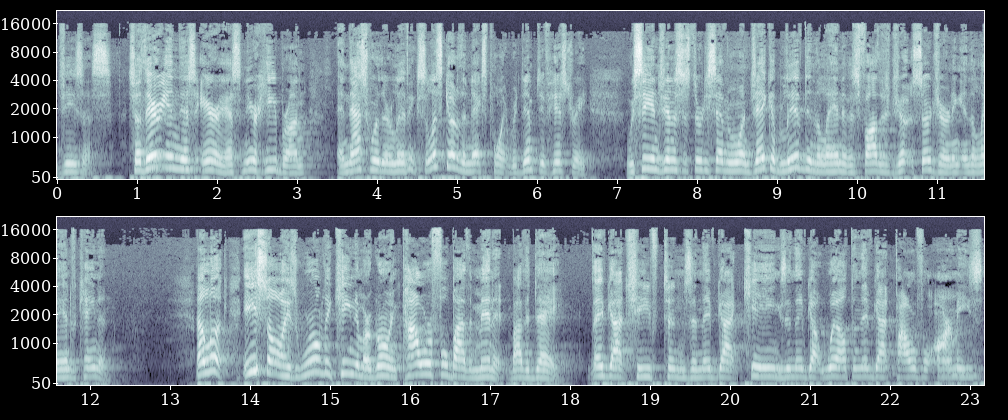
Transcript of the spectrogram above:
Jesus. So they're in this area, it's near Hebron, and that's where they're living. So let's go to the next point redemptive history. We see in Genesis 37 1, Jacob lived in the land of his father's sojourning in the land of Canaan. Now look, Esau, his worldly kingdom are growing powerful by the minute, by the day. They've got chieftains and they've got kings and they've got wealth and they've got powerful armies.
